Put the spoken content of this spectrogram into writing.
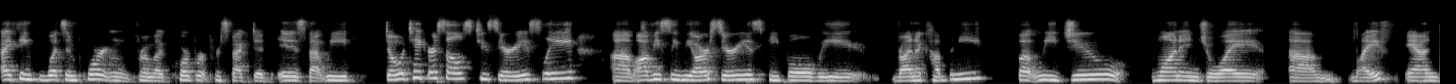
i think what's important from a corporate perspective is that we don't take ourselves too seriously. Um, obviously we are serious people. We run a company but we do want to enjoy um, life and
